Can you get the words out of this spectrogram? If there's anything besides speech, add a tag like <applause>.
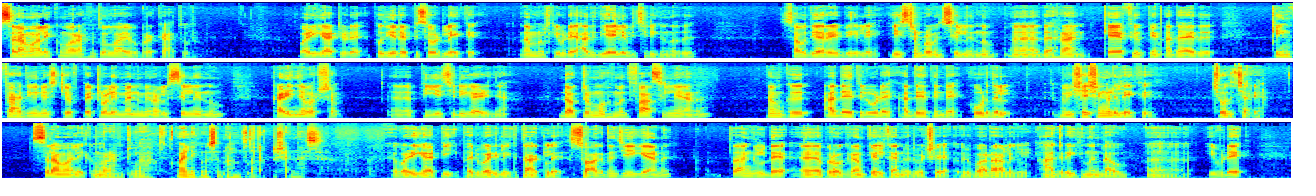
അസ്സാം വലൈക്കും വറഹമത്തല്ലാഹി വബർക്കാത്തു വഴികാട്ടിയുടെ പുതിയൊരു എപ്പിസോഡിലേക്ക് നമ്മൾക്കിവിടെ അതിഥിയായി ലഭിച്ചിരിക്കുന്നത് സൗദി അറേബ്യയിലെ ഈസ്റ്റേൺ പ്രൊവിൻസിൽ നിന്നും Dhahran K F U P M അതായത് king Fahd university of petroleum and മിനറൽസിൽ നിന്നും കഴിഞ്ഞ വർഷം പി എച്ച് ഡി കഴിഞ്ഞ ഡോക്ടർ മുഹമ്മദ് ഫാസിലിനെയാണ് നമുക്ക് അദ്ദേഹത്തിലൂടെ അദ്ദേഹത്തിന്റെ കൂടുതൽ വിശേഷങ്ങളിലേക്ക് ചോദിച്ചറിയാം. അസ്സാം വലൈക്കും വറഹമത്തുള്ള വലൈക്കും അസ്സലാം ഡോക്ടർ ഷനാസ് വഴികാട്ടി പരിപാടിയിലേക്ക് താങ്കളെ സ്വാഗതം ചെയ്യുകയാണ്. താങ്കളുടെ പ്രോഗ്രാം കേൾക്കാൻ ഒരുപക്ഷെ ഒരുപാട് ആളുകൾ ആഗ്രഹിക്കുന്നുണ്ടാവും. ഇവിടെ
